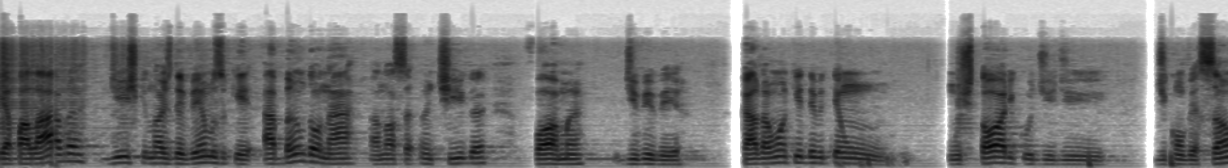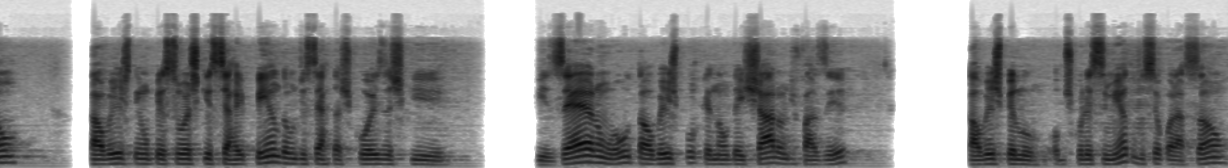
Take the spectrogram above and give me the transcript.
E a palavra diz que nós devemos o que? Abandonar a nossa antiga forma de viver. Cada um aqui deve ter um, um histórico de, de, de conversão. Talvez tenham pessoas que se arrependam de certas coisas que fizeram, ou talvez porque não deixaram de fazer, talvez pelo obscurecimento do seu coração,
